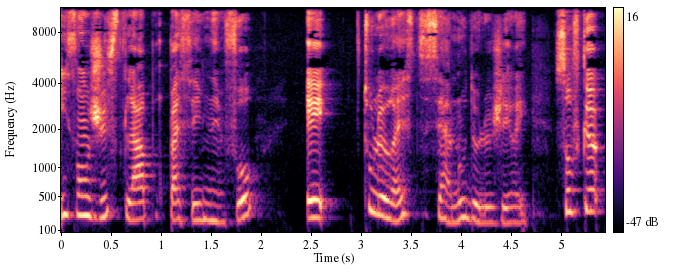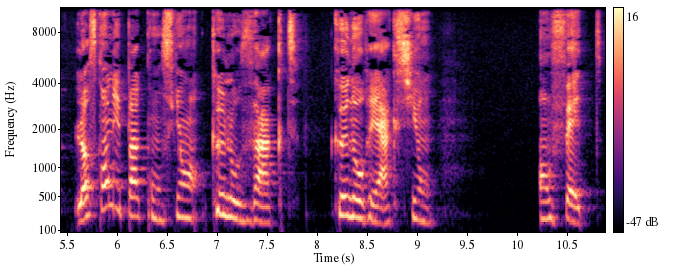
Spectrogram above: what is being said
Ils sont juste là pour passer une info et tout le reste, c'est à nous de le gérer. Sauf que lorsqu'on n'est pas conscient que nos actes, que nos réactions, en fait,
